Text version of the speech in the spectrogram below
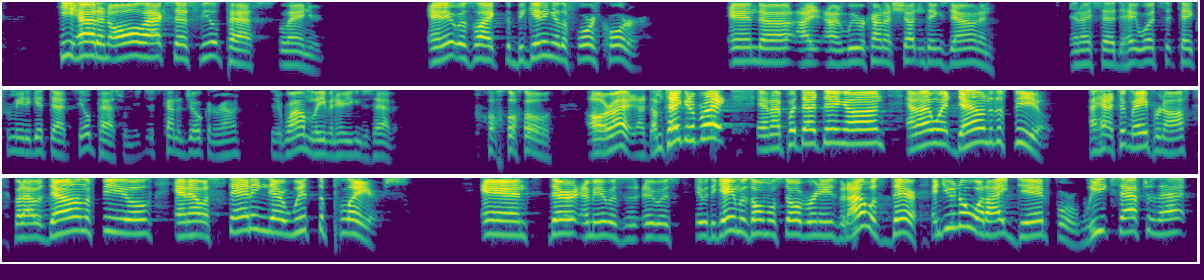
he had an all access field pass lanyard. And it was like the beginning of the fourth quarter. And, uh, I, and we were kind of shutting things down and, and I said, Hey, what's it take for me to get that field pass from you? Just kind of joking around. He said, Well, I'm leaving here. You can just have it. Oh, all right. I'm taking a break. And I put that thing on and I went down to the field. I had, I took my apron off, but I was down on the field and I was standing there with the players. And there, I mean, it was, it was, it, the game was almost over innings, but I was there. And you know what I did for weeks after that?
